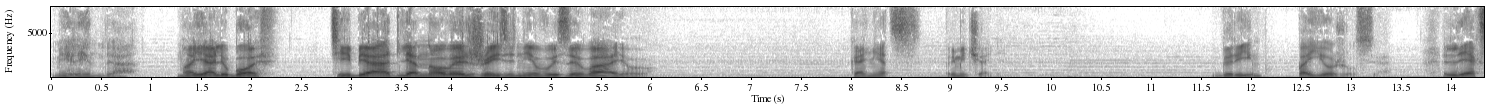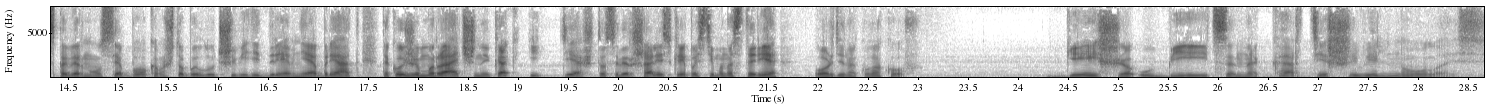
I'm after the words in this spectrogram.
Мелинда, моя любовь, тебя для новой жизни вызываю. Конец примечания. Грим поежился. Лекс повернулся боком, чтобы лучше видеть древний обряд, такой же мрачный, как и те, что совершались в крепости-монастыре Ордена Кулаков. Гейша-убийца на карте шевельнулась.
